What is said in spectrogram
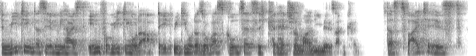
ein Meeting, das irgendwie heißt Info-Meeting oder Update-Meeting oder sowas, grundsätzlich hätte schon mal ein E-Mail sein können. Das zweite ist,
